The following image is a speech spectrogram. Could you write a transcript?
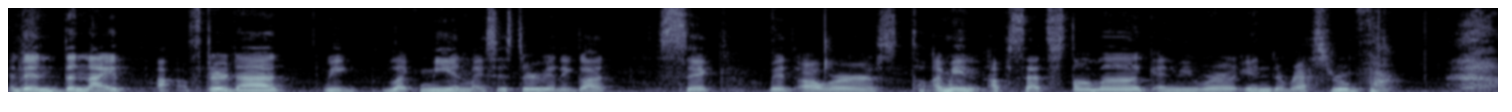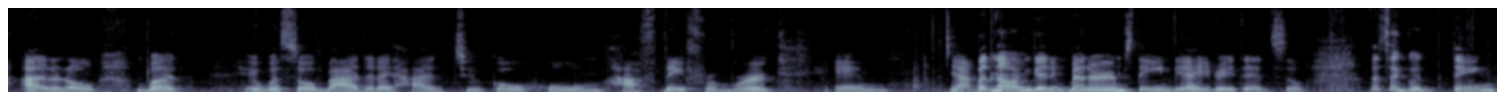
And then the night after that we like me and my sister really got sick with our I mean upset stomach and we were in the restroom for I don't know. But it was so bad that I had to go home half day from work. And yeah but now I'm getting better. I'm staying dehydrated. So that's a good thing.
